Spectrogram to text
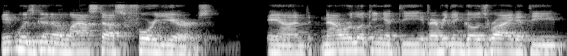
it was going to last us four years. And now we're looking at the, if everything goes right, at the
